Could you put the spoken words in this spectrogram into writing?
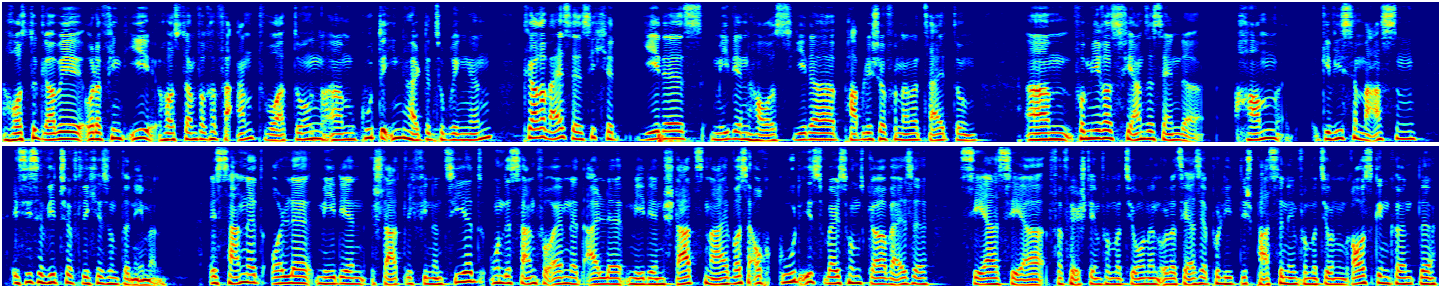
hast du, glaube ich, oder finde ich, hast du einfach eine Verantwortung, ähm, gute Inhalte zu bringen. Klarerweise, sicher, jedes Medienhaus, jeder Publisher von einer Zeitung, ähm, von mir aus Fernsehsender, haben gewissermaßen, es ist ein wirtschaftliches Unternehmen. Es sind nicht alle Medien staatlich finanziert und es sind vor allem nicht alle Medien staatsnahe, was auch gut ist, weil es uns klarerweise sehr, sehr verfälschte Informationen oder sehr, sehr politisch passende Informationen rausgehen könnte.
